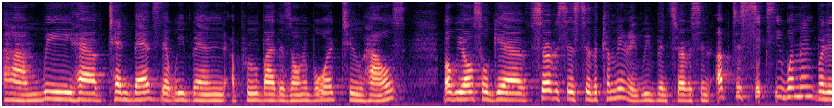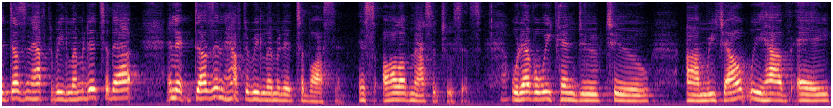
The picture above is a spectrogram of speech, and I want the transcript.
Um, we have 10 beds that we've been approved by the zoning board to house. But we also give services to the community. We've been servicing up to 60 women, but it doesn't have to be limited to that. And it doesn't have to be limited to Boston. It's all of Massachusetts. Whatever we can do to um, reach out. We have a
